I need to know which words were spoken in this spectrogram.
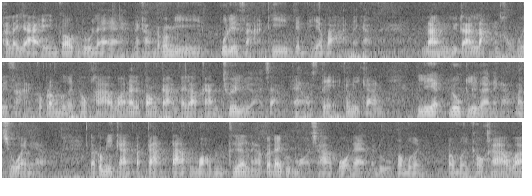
ภรรยาเองก็ดูแลนะครับ แล้วก็มีผู้โดยสารที่เป็นพยาบาลนะครับ นั่งอยู่ด้านหลังของผู้โดยสารก็ประเมินคร่าวๆว่าน่าจะต้องการได้รับการช่วยเหลือจากแอร์โฮสเตสก็มีการเรียกลูกเรือนะครับมาช่วยนะครับ แล้วก็มีการประกาศตามคุณหมอบนเครื่องนะครับ ก็ได้คุณหมอชาวโปแลนด์มาดูประเมินประเมินคร่าวๆว่า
